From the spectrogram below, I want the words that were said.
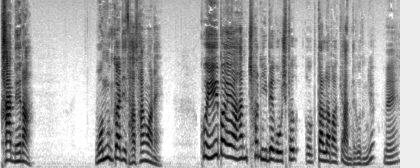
다 내놔 원금까지 다 상환해. 그거 해봐야 한 1,250억 달러밖에 안 되거든요. 네.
